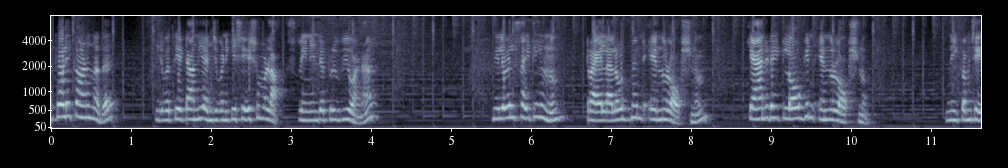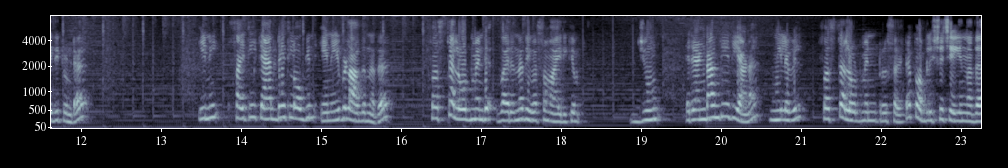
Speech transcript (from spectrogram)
ഇപ്പോൾ ഈ കാണുന്നത് ഇരുപത്തിയെട്ടാം തീയതി അഞ്ചു മണിക്ക് ശേഷമുള്ള സ്ക്രീനിന്റെ പ്രിവ്യൂ ആണ്. നിലവിൽ സൈറ്റിൽ നിന്നും ട്രയൽ അലോട്ട്മെന്റ് എന്നുള്ള ഓപ്ഷനും കാൻഡിഡേറ്റ് ലോഗിൻ എന്നുള്ള ഓപ്ഷനും നീക്കം ചെയ്തിട്ടുണ്ട്. ഇനി സൈറ്റിൽ കാൻഡിഡേറ്റ് ലോഗിൻ എനേബിൾ ആകുന്നത് ഫസ്റ്റ് അലോട്ട്മെന്റ് വരുന്ന ദിവസമായിരിക്കും. ജൂൺ രണ്ടാം തീയതിയാണ് നിലവിൽ ഫസ്റ്റ് അലോട്ട്മെന്റ് റിസൾട്ട് പബ്ലിഷ് ചെയ്യുന്നത്.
